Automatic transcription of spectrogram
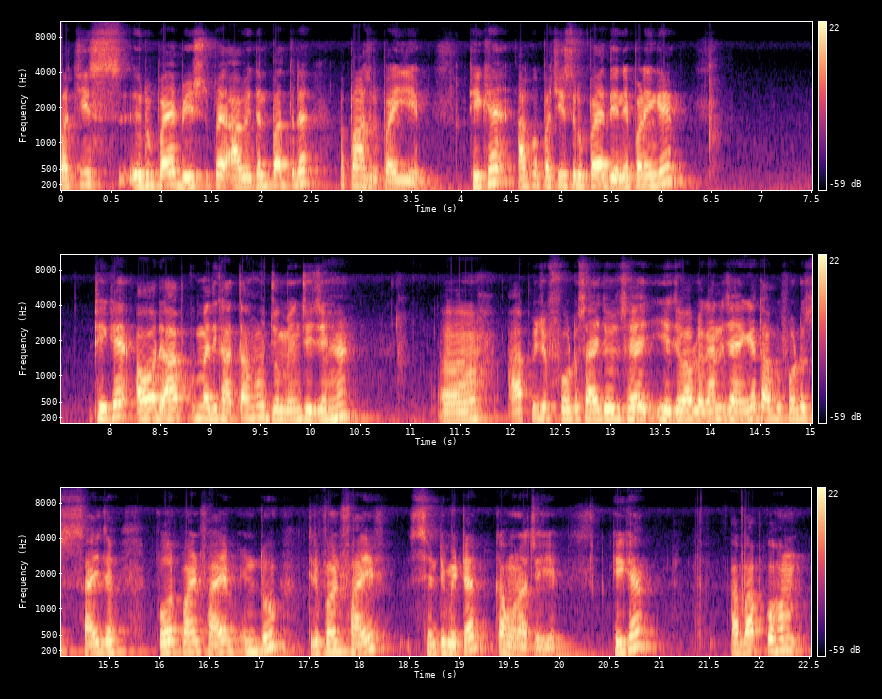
पच्चीस रुपये बीस रुपये आवेदन पत्र और पाँच रुपये ये। ठीक है? आपको पच्चीस रुपये देने पड़ेंगे। ठीक है? और आपको मैं दिखाता हूँ जो मेन चीज़ें हैं। आपकी जो फ़ोटो साइज़ है, ये जब आप लगाने जाएँगे तो आपकी photo size four point five into three point five centimetre का होना चाहिए। ठीक है? अब आपको हम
